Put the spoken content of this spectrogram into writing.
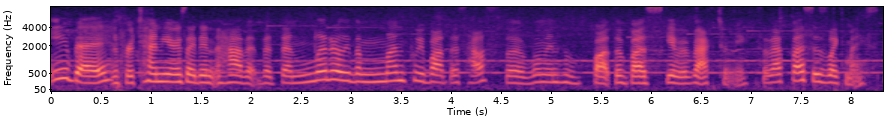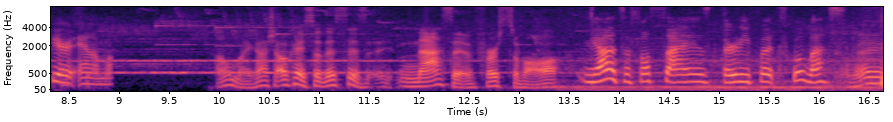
eBay. And for 10 years I didn't have it. But then literally the month we bought this house, the woman who bought the bus gave it back to me. So that bus is like my spirit animal. Oh my gosh. Okay, so this is uh, massive, first of all. Yeah, it's a full-size 30-foot school bus. Right.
